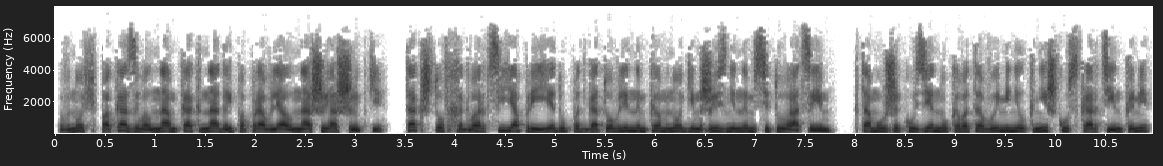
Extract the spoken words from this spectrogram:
вновь показывал нам как надо и поправлял наши ошибки. Так что в Хогвартс я приеду подготовленным ко многим жизненным ситуациям. К тому же кузен у кого-то выменил книжку с картинками,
